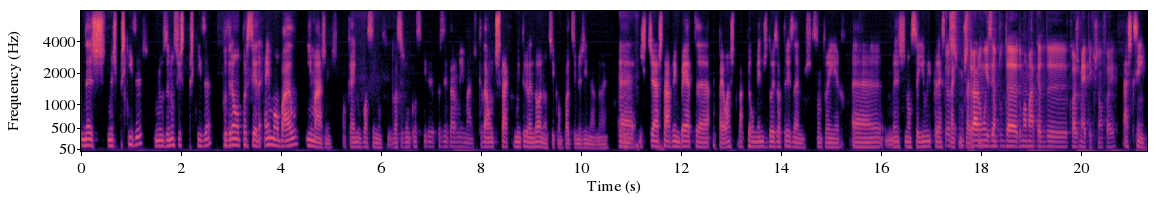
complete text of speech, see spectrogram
nas, nas pesquisas, nos anúncios de pesquisa, poderão aparecer em mobile imagens, ok? No vosso anúncio. Vocês vão conseguir apresentar uma imagem que dá um destaque muito grande ao anúncio, como podes imaginar, não é? Ah, isto já estava em beta, epá, eu acho que há pelo menos dois ou três anos, se não estou em erro, Ah, mas não saiu e parece que vai Eles começar a- mostraram um exemplo da- de uma marca de cosméticos, não foi? Acho que sim,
